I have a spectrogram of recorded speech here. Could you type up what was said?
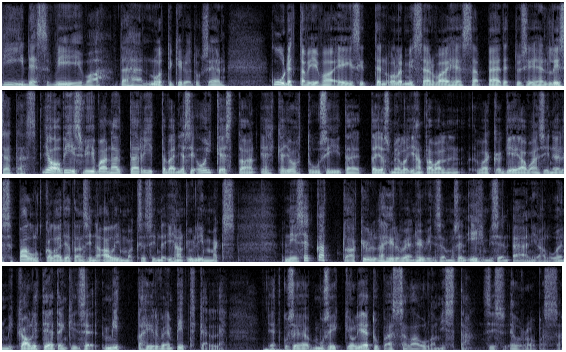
viides viiva tähän nuottikirjoitukseen. Kuudetta viivaa ei sitten ole missään vaiheessa päätetty siihen lisätä. Joo, viisi viivaa näyttää riittävän ja se oikeastaan ehkä johtuu siitä, että jos meillä on ihan tavallinen vaikka G-avain siinä edessä, pallukka laitetaan sinne alimmaksi ja sinne ihan ylimmäksi, niin se kattaa kyllä hirveän hyvin semmoisen ihmisen äänialueen, mikä oli tietenkin se mitta hirveän pitkälle. että kun se musiikki oli etupäässä laulamista, siis Euroopassa,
